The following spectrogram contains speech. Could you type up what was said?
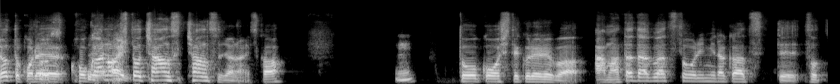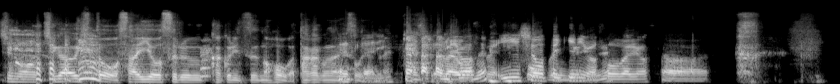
ちょっとこれ他の人チャンス、チャンスじゃないですか？ん？投稿してくれれば、あ、またダブアツとオリミラかっつって、そっちの違う人を採用する確率の方が高くなりそうだよね。確かに。なりなるほどねますね。印象的にはそうなります。はい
